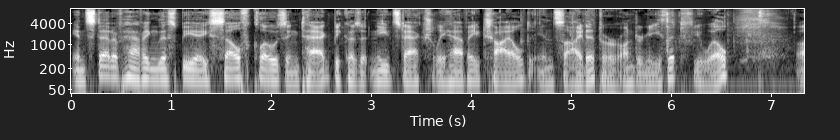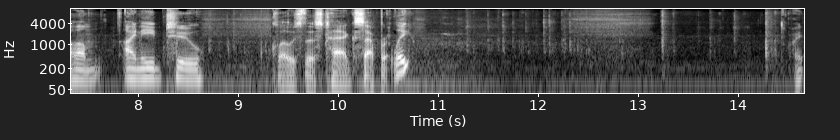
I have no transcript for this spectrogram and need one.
instead of having this be a self-closing tag because it needs to actually have a child inside it or underneath it, if you will, um, I need to close this tag separately. right?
